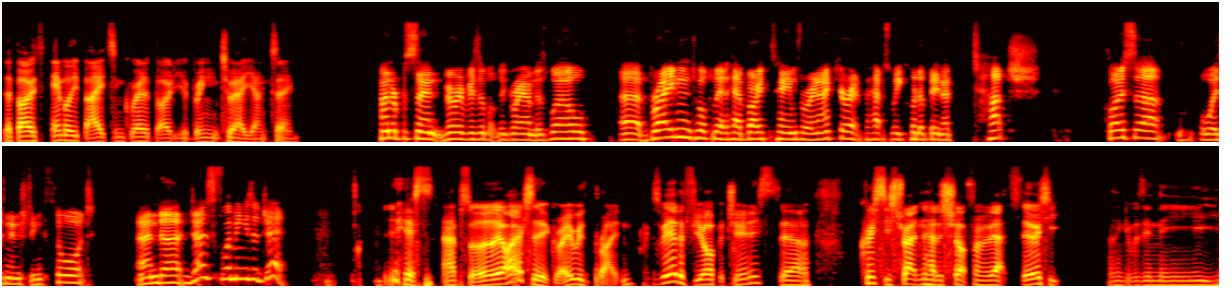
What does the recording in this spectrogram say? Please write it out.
that both Emily Bates and Greta Bodey are bringing to our young team. 100% very visible at the ground as well. Uh, Braden talked about how both teams were inaccurate. Perhaps we could have been a touch closer. Always an interesting thought. And uh, Jazz Fleming is a jet. Yes, absolutely. I actually agree with Braden because we had a few opportunities. Uh, Kristy Stratton had a shot from about 30. I think it was in the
